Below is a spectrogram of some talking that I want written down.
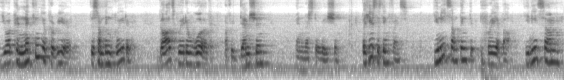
you are connecting your career to something greater God's greater work of redemption and restoration. But here's the thing, friends you need something to pray about. You need some,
